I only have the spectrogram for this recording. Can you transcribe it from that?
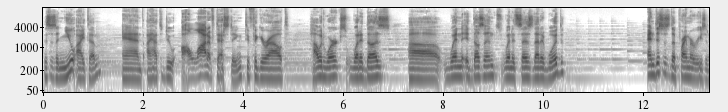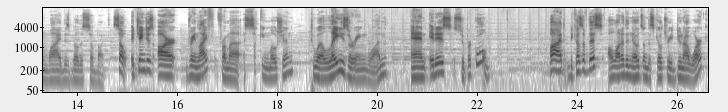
This is a new item and I had to do a lot of testing to figure out how it works, what it does, uh, when it doesn't, when it says that it would. And this is the primary reason why this build is so bugged. So it changes our drain life from a sucking motion to a lasering one. And it is super cool. But because of this, a lot of the nodes on the skill tree do not work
